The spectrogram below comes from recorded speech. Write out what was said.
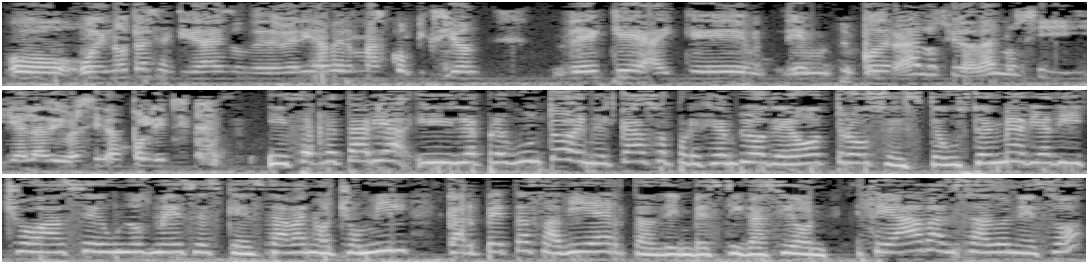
o, en otras entidades donde debería haber más convicción de que hay que em, empoderar a los ciudadanos y, a la diversidad política. Y secretaria, y le pregunto en el caso, por ejemplo, de otros, este, usted me había dicho hace unos meses que estaban ocho mil carpetas abiertas de investigación. ¿Se ha avanzado en eso?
